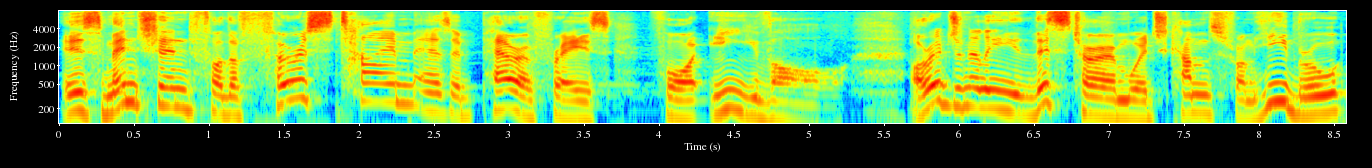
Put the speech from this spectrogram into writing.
is mentioned for the first time as a paraphrase for evil. Originally, this term, which comes from Hebrew,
